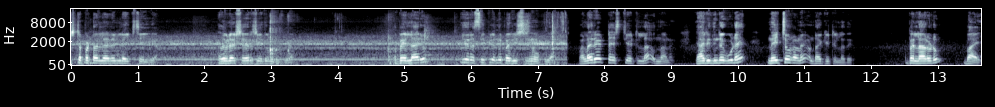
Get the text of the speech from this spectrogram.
ഇഷ്ടപ്പെട്ട എല്ലാവരും ലൈക്ക് ചെയ്യുക. അതുപോലെ ഷെയർ ചെയ്ത് കൊടുക്കുക. അപ്പോൾ എല്ലാവരും ഈ റെസിപ്പി ഒന്ന് പരീക്ഷിച്ച് നോക്കുക. വളരെ ടേസ്റ്റി ആയിട്ടുള്ള ഒന്നാണ്. ഞാനിതിന്റെ കൂടെ നെയ്ച്ചോറാണ് ഉണ്ടാക്കിയിട്ടുള്ളത്. അപ്പോൾ എല്ലാവരോടും ബായ്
